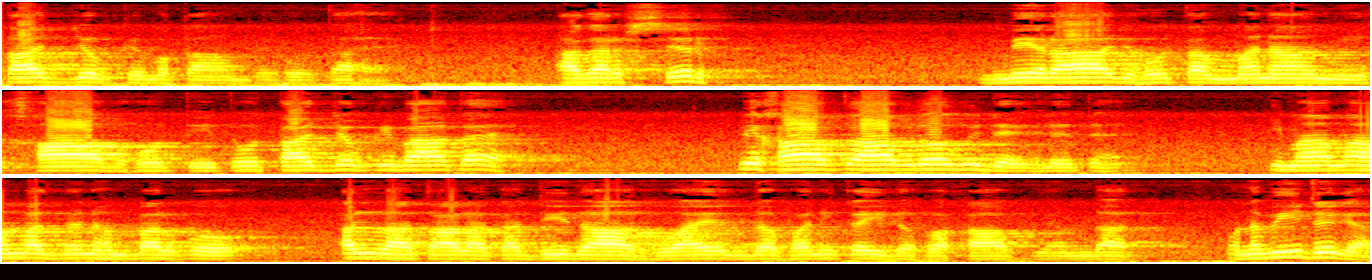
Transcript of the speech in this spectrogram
تعجب کے مقام پہ ہوتا ہے۔ اگر صرف معراج ہوتا، منامی خواب ہوتی تو تعجب کی بات ہے۔ یہ خواب تو آپ لوگ بھی دیکھ لیتے ہیں۔ امام احمد بن حنبل کو اللہ تعالیٰ کا دیدار ہوا ایک دفعہ نہیں، کئی دفعہ خواب کے اندر۔ وہ نبی تھے کیا؟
